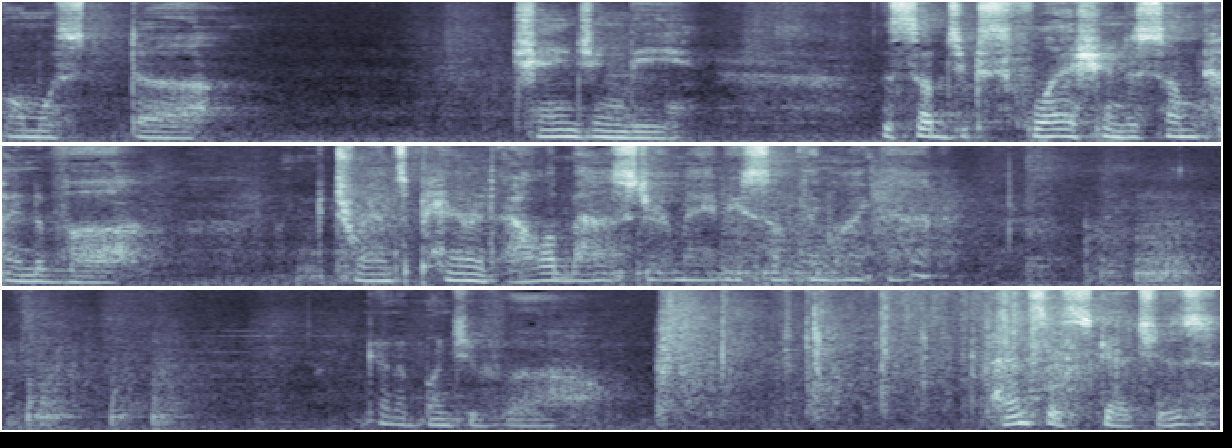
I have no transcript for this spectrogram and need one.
almost uh, changing the the subject's flesh into some kind of transparent alabaster, maybe something like that. Got a bunch of uh, pencil sketches.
